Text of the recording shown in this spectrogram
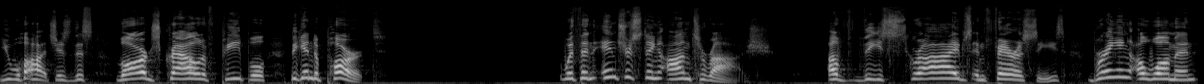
You watch as this large crowd of people begin to part with an interesting entourage of these scribes and Pharisees bringing a woman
